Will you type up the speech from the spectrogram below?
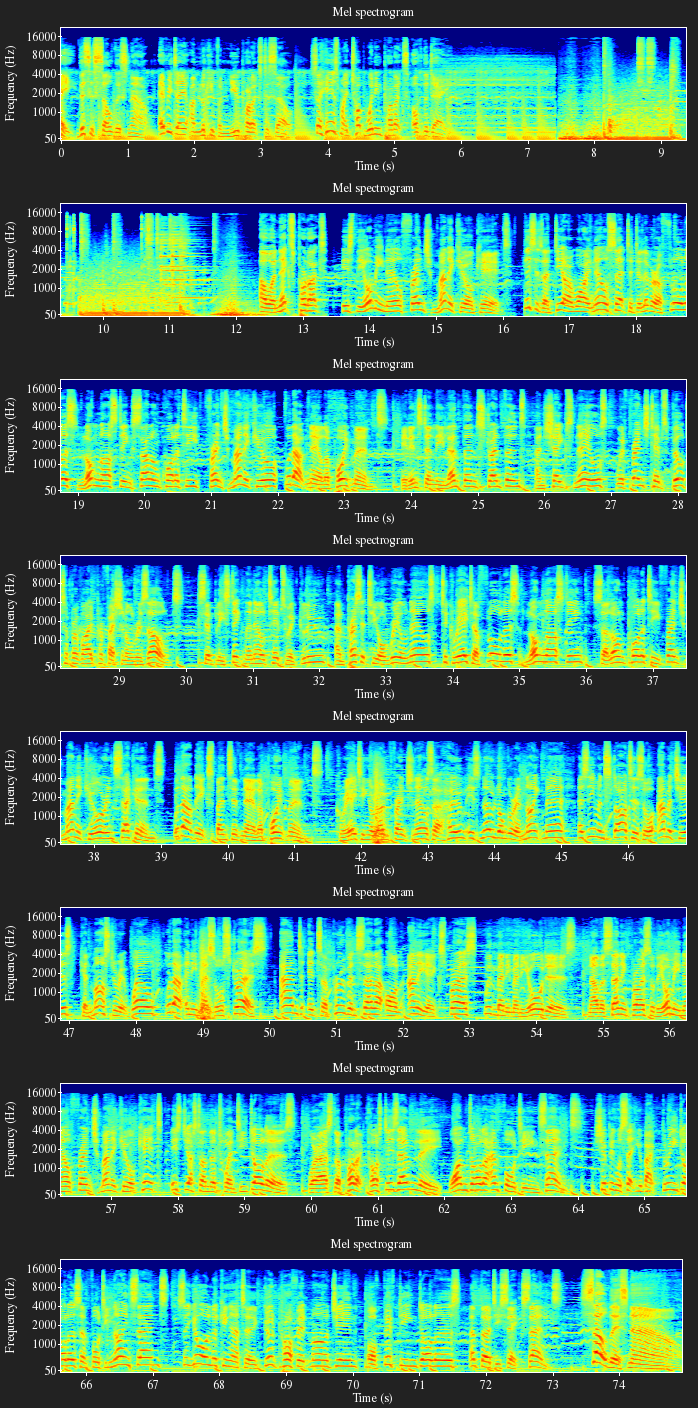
Hey, this is Sell This Now. Every day I'm looking for new products to sell. So here's my top winning products of the day. Our next product is the Ominail French Manicure Kit. This is a DIY nail set to deliver a flawless, long-lasting, salon-quality French manicure without nail appointments. It instantly lengthens, strengthens and shapes nails with French tips built to provide professional results. Simply stick the nail tips with glue and press it to your real nails to create a flawless, long-lasting, salon-quality French manicure in seconds without the expensive nail appointment. Creating your own French nails at home is no longer a nightmare as even starters or amateurs can master it well without any mess or stress. And it's a proven seller on AliExpress with many many orders. Now the selling price of the Ominail French manicure kit is just under $20, whereas the product cost is only $1.14. Shipping will set you back $3.49, so you're looking at a good profit margin of $15.36. Sell this now!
